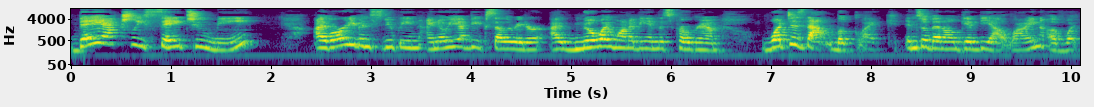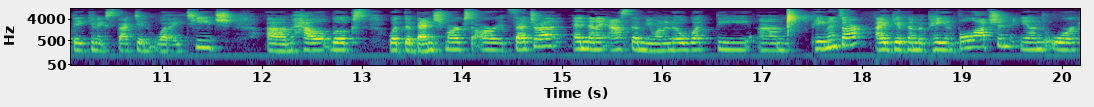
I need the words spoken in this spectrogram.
they actually say to me, I've already been snooping. I know you have the accelerator. I know I want to be in this program what does that look like? And so then I'll give the outline of what they can expect and what I teach, um, how it looks, what the benchmarks are, etc. And then I ask them, do you want to know what the um, payments are? I give them a pay in full option and or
